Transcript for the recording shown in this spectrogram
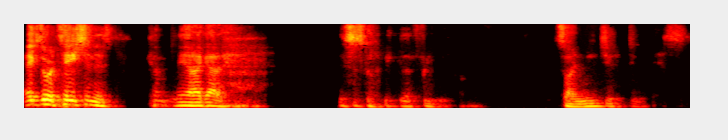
Exhortation is, man, I gotta, this is gonna be good for you. So I need you to do this.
